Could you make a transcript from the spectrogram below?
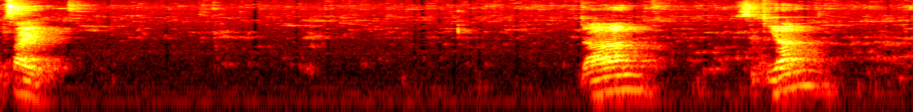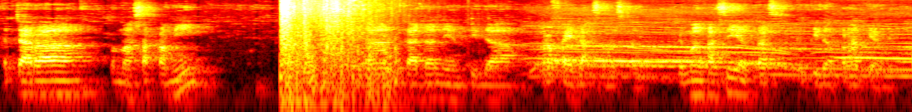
Selesai. Dan sekian cara memasak kami dengan keadaan yang tidak berfaedah sama sekali. Terima kasih atas ketidakperhatiannya.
